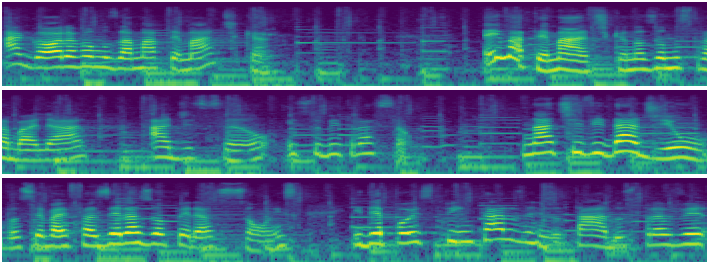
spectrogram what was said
Agora vamos à matemática? Em matemática, nós vamos trabalhar adição e subtração. Na atividade 1, você vai fazer as operações e depois pintar os resultados para ver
